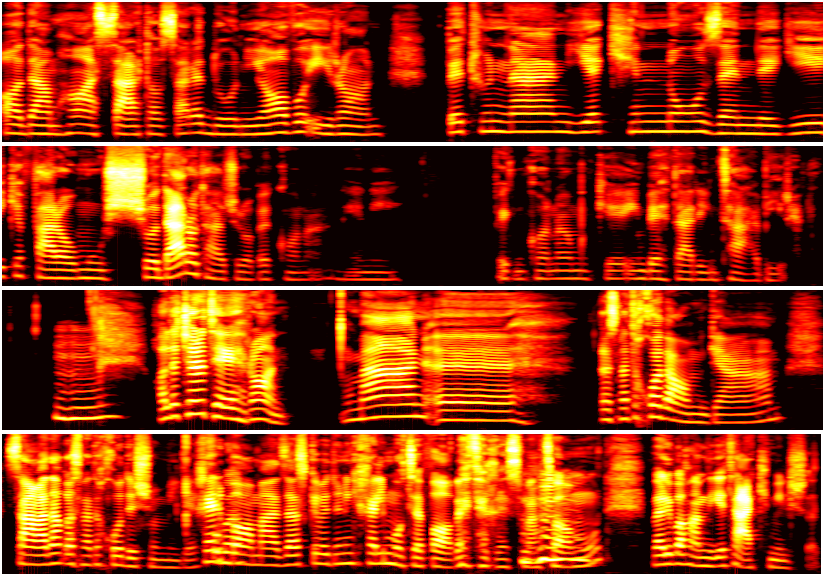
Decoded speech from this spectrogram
آدم ها از سرتاسر سر دنیا و ایران بتونن یک نوع زندگی که فراموش شده رو تجربه کنن. یعنی فکر می‌کنم که این بهترین تعبیره. حالا چرا تهران؟ من قسمت خودم میگم. سرمدم قسمت خودشون میگه. خیلی با مزه است که بدونین که خیلی متفاوت قسمت همون ولی با هم دیگه تکمیل شده.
